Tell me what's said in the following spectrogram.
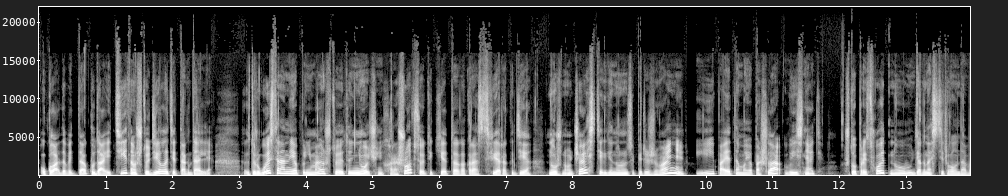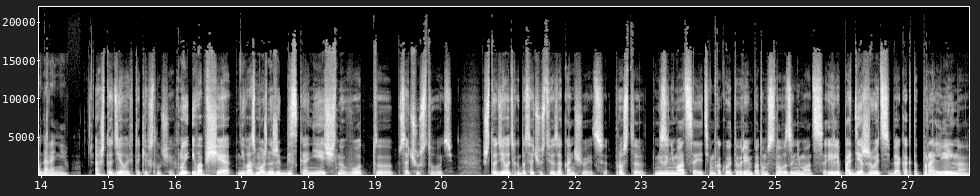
укладывать, да, куда идти, там, что делать и так далее. С другой стороны, я понимаю, что это не очень хорошо, все-таки это как раз сфера, где нужно участие, где нужно сопереживание, и поэтому я пошла выяснять, что происходит, ну, диагностировала, да, выгорание. А что делать в таких случаях? Ну и вообще невозможно же бесконечно вот э, сочувствовать. Что делать, когда сочувствие заканчивается? Просто не заниматься этим какое-то время, потом снова заниматься? Или поддерживать себя как-то параллельно?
